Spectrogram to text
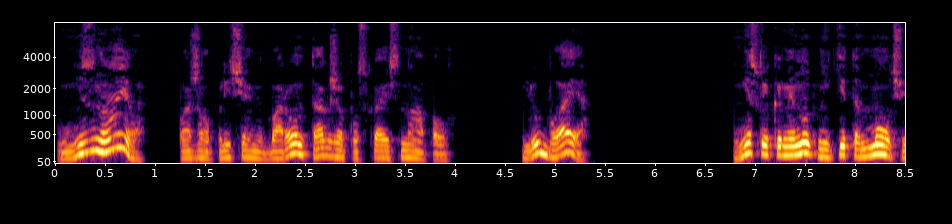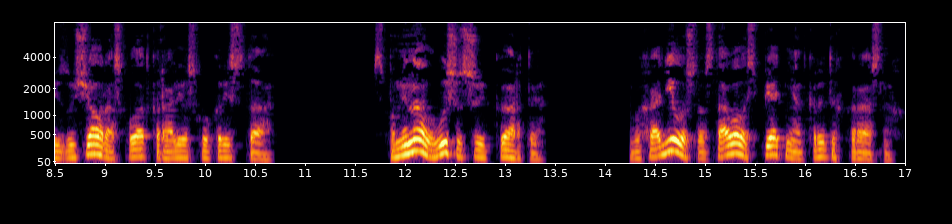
Не знаю, пожал плечами барон, также опускаясь на пол. Любая. Несколько минут Никита молча изучал расклад Королевского креста. Вспоминал вышедшие карты, Выходило, что оставалось пять неоткрытых красных.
